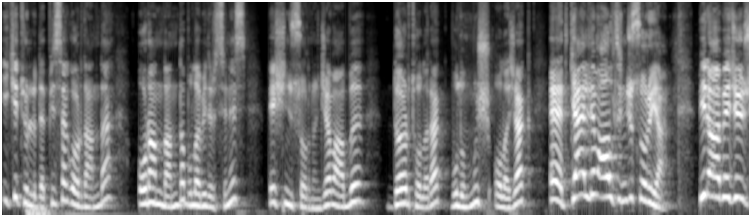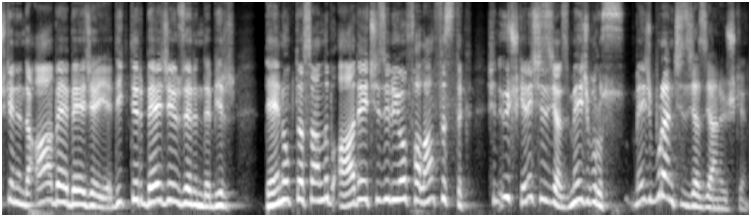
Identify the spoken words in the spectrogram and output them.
İki türlü de Pisagor'dan da orandan da bulabilirsiniz. Beşinci sorunun cevabı 4 olarak bulunmuş olacak. Evet geldim 6. soruya. Bir ABC üçgeninde AB BC'ye diktir. BC üzerinde bir D noktası alınıp AD çiziliyor falan fıstık. Şimdi üçgeni çizeceğiz. Mecburuz. Mecburen çizeceğiz yani üçgeni.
